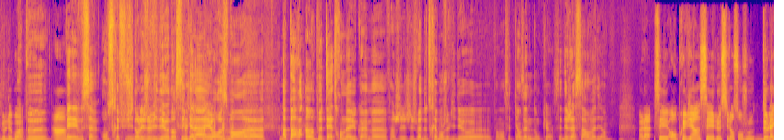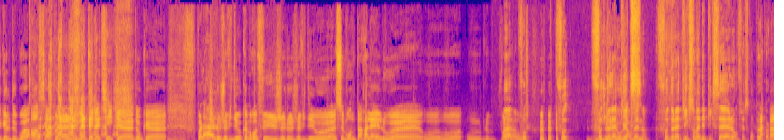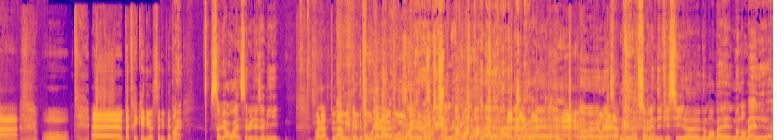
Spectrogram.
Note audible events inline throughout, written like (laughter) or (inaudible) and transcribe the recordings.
Gueule de bois. Un peu. Hein mais vous savez, on se réfugie dans les jeux vidéo dans ces cas-là. et (laughs) heureusement, euh, à part un peut-être, on a eu quand même. euh, Enfin, j'ai j'ai joué à de très bons jeux vidéo euh, pendant cette quinzaine, donc c'est déjà ça, on va dire. Voilà, c'est, on prévient, c'est le silence en joue de la gueule de bois. hein, c'est un peu la, la- la thématique. donc voilà, le jeu vidéo comme refuge, le jeu vidéo, euh, ce monde parallèle où, euh, où, où- où le voilà. Où- faut- (laughs) Faute, de la pix, faute de la pix, on a des pixels, on fait ce qu'on peut, quoi. Ah, oh. Euh, Patrick Helio, salut Patrick. Ouais. Salut Arwan, salut les amis. Voilà. tout- Ah oui, gueule de... Ouh là là, ouh, gueule de bois. Le mec a Ouais, non, bah ouais, ouais, ouais, ouais, ouais, ouais, là c'est un peu une semaine difficile. euh, non, non, bah, non, non, bah,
